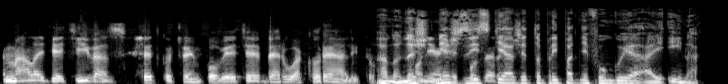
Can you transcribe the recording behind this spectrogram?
malé deti vás všetko, čo im poviete, berú ako realitu. Áno, než, než zistia, pozor... že to prípadne funguje aj inak.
